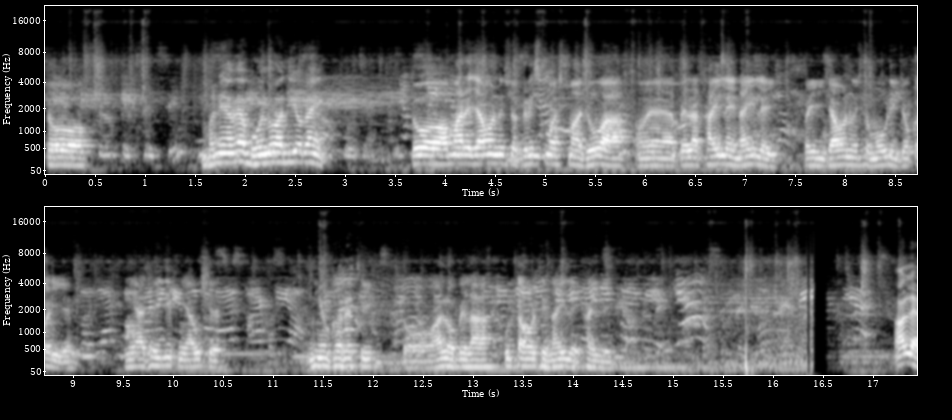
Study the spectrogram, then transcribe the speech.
તો મને હવે બોલવા દ્યો કાંઈક તો અમારે જવાનું છે ક્રિસમસમાં જોવા. હવે પહેલાં ખાઈ લઈ નાહી લઈ. પછી જવાનું છે મોવડી ચોકડીએ. ત્યાં જયદીપની આવશે. ન્યુ ઘરેથી. તો હાલો, પેલા ઉતાવળથી નાહી લઈ, ખાઈ લઈ. હાલે.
